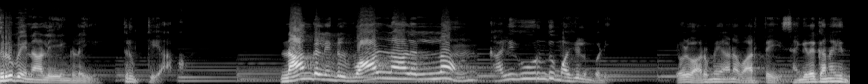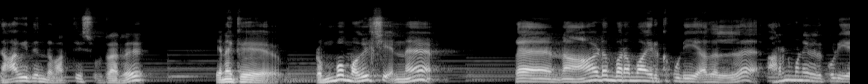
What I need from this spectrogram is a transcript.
கிருபையினாலே எங்களை திருப்தியாகும் நாங்கள் எங்கள் வாழ்நாளெல்லாம் கலிகூர்ந்து மகிழும்படி. எவ்வளவு அருமையான வார்த்தை. சங்கீதக்கான தாவிது இந்த வார்த்தையை சொல்றாரு. எனக்கு ரொம்ப மகிழ்ச்சி என்ன? நான் ஆடம்பரமா இருக்கக்கூடிய அதல்ல அரண்மனையில் இருக்கக்கூடிய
